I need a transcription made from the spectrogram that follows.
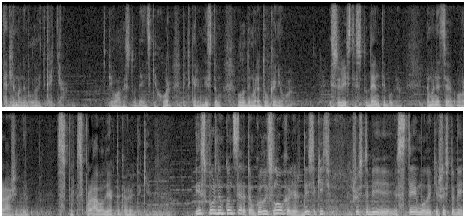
Це для мене було відкриття. Співали студентський хор під керівництвом Володимира Толканьова. І солісти, студенти були. На мене це враження сп- справило, як то кажуть, таке. І з кожним концертом, коли слухаєш, десь якийсь щось тобі стимул, яке щось тобі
